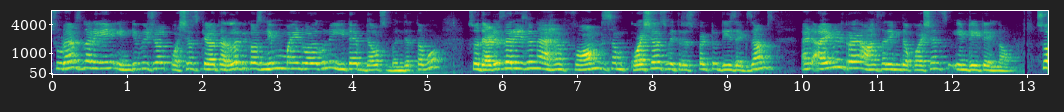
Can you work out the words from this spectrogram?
ಸ್ಟೂಡೆಂಟ್ಸ್ ನನಗೆ ಇಂಡಿವಿಜುವಲ್ ಕ್ವಶನ್ಸ್ ಕೇಳ್ತಾರಲ್ಲ ಬಿಕಾಸ್ ನಿಮ್ಮ ಮೈಂಡ್ ಒಳಗೂ ಈ ಟೈಪ್ ಡೌಟ್ಸ್ ಬಂದಿರ್ತಾವು ಸೊ ದ್ಯಾಟ್ ಈಸ್ ದ ರೀಸನ್ ಐ ಹ್ಯಾವ್ ಫಾರ್ಮ್ಡ್ ಸಮ್ ಕ್ವಶನ್ಸ್ ವಿತ್ ರೆಸ್ಪೆಕ್ಟ್ ಟು ದೀಸ್ ಎಕ್ಸಾಮ್ಸ್ ಆ್ಯಂಡ್ ಐ ವಿಲ್ ಟ್ರೈ ಆನ್ಸರಿಂಗ್ ದ ಕ್ವಶನ್ಸ್ ಇನ್ ಡೀಟೇಲ್ ನಾವು ಸೊ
